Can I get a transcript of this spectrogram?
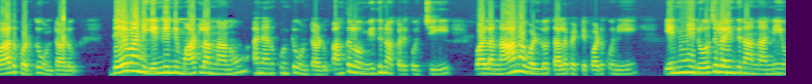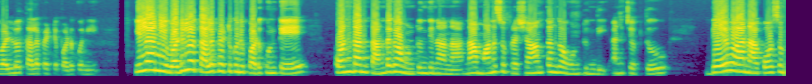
బాధపడుతూ ఉంటాడు. దేవాని ఎన్నెన్ని మాటలన్నాను అని అనుకుంటూ ఉంటాడు. అంతలో మిథున అక్కడికి వచ్చి వాళ్ళ నాన్న వాళ్ళు తలపెట్టి పడుకుని ఎన్ని రోజులైంది నాన్న నీ వాళ్ళు తలపెట్టి పడుకుని? ఇలా నీ వడిలో తలపెట్టుకుని పడుకుంటే కొండంత అండగా ఉంటుంది నాన్న నా మనసు ప్రశాంతంగా ఉంటుంది అని చెప్తూ దేవా నా కోసం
